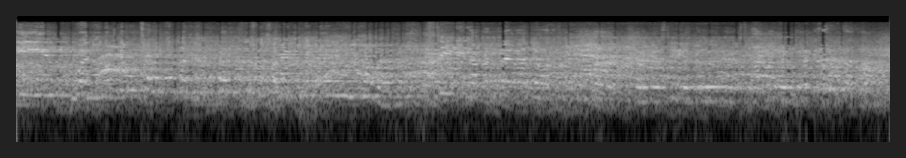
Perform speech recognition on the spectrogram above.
Y bueno, nos dio mucha vergüenza que los perros no sabían que era un libro Sí, la cartera lleva porque sí, tuve que ¿De qué se trata? Muchas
